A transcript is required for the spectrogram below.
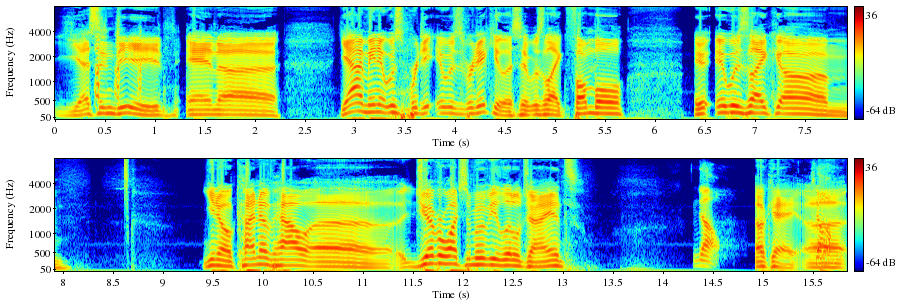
Yes, indeed. and uh yeah, I mean it was it was ridiculous. It was like fumble. It, it was like um, you know, kind of how. Uh, did you ever watch the movie Little Giants? No. Okay. Uh.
